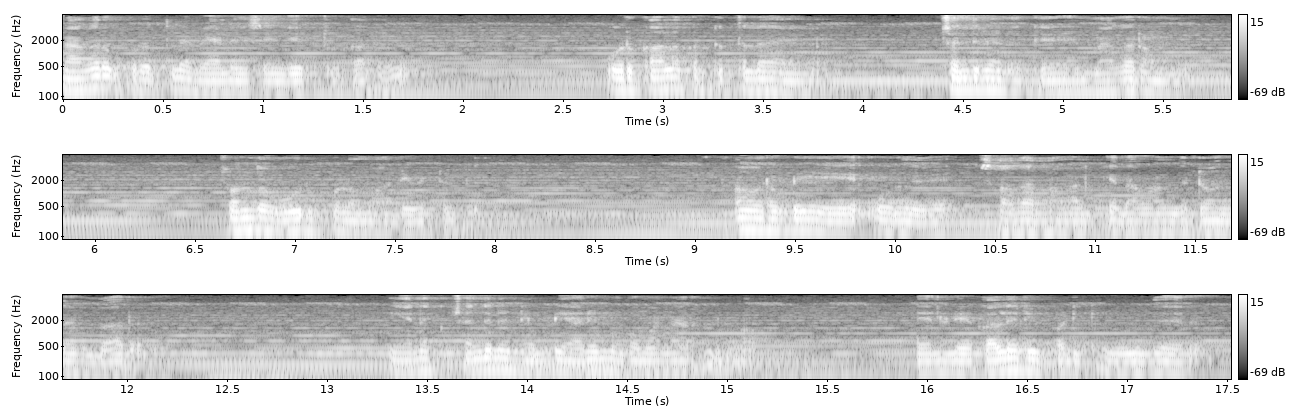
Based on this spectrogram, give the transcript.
நகரப்புறத்தில் வேலையை செஞ்சிட்ருக்காரு. ஒரு காலகட்டத்தில் சந்திரனுக்கு நகரம் சொந்த ஊர் போல மாறிவிட்டது. அவர் அப்படியே ஒரு சாதாரண வாழ்க்கையை தான் வாழ்ந்துட்டு வந்திருந்தார். எனக்கு சந்திரன் எப்படி அறிமுகமானார்னா என்னுடைய கல்லூரி படிக்கும் பொழுது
